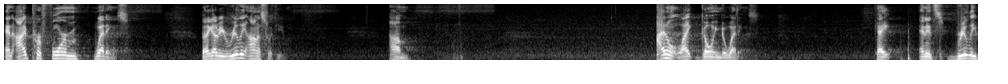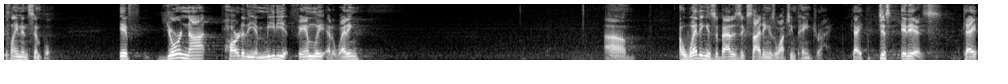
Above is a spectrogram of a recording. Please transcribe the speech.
and I perform weddings, but I got to be really honest with you. Um, I don't like going to weddings. Okay? And it's really plain and simple. If you're not part of the immediate family at a wedding, um, a wedding is about as exciting as watching paint dry. Okay? Just, it is. Okay?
